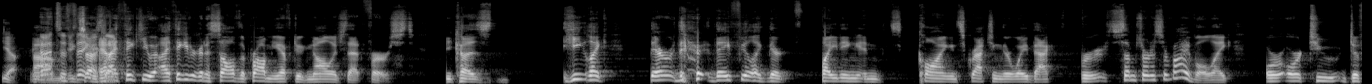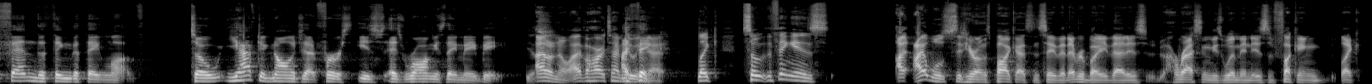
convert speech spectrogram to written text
Yeah. Um, that's the thing. Exactly. And I think you I think if you're going to solve the problem you have to acknowledge that first because he like they're, they're they feel like they're fighting and clawing and scratching their way back for some sort of survival like or or to defend the thing that they love. So you have to acknowledge that first is as wrong as they may be. Yes. I don't know. I have a hard time doing that. Like, so the thing is, I, I will sit here on this podcast and say that everybody that is harassing these women is a fucking like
